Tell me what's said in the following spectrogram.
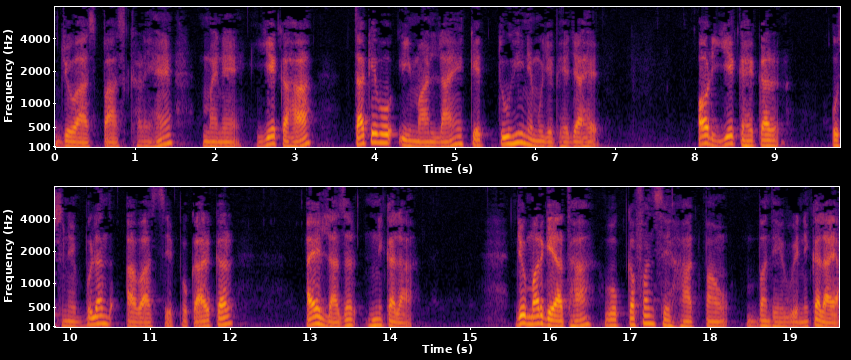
جو آس پاس کھڑے ہیں، میں نے یہ کہا، تاکہ وہ ایمان لائیں کہ تو ہی نے مجھے بھیجا ہے۔ اور یہ کہہ کر اس نے بلند آواز سے پکار کر اے لازر، نکلا۔ جو مر گیا تھا، وہ کفن سے ہاتھ پاؤں بندھے ہوئے نکل آیا۔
